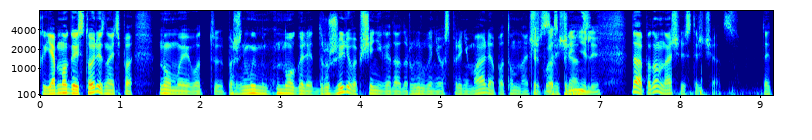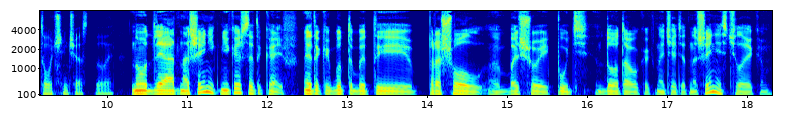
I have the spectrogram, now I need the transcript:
Я много историй, знаю, типа, ну, мы вот, э, мы много лет дружили, вообще никогда друг друга не воспринимали, а потом начали Как встречаться. приняли. Да, потом начали встречаться. Это очень часто бывает. Но для отношений, мне кажется, это кайф. Это как будто бы ты прошел э, большой путь до того, как начать отношения с человеком.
